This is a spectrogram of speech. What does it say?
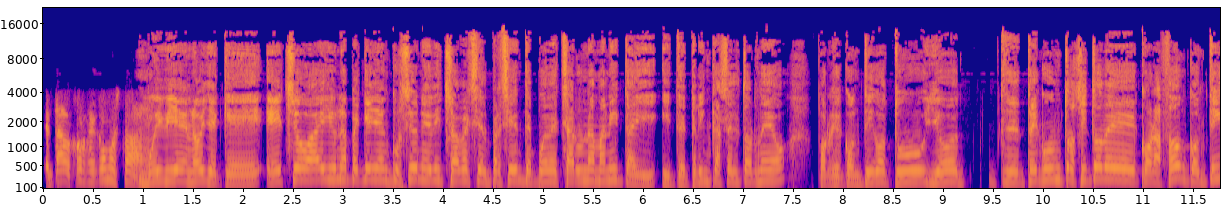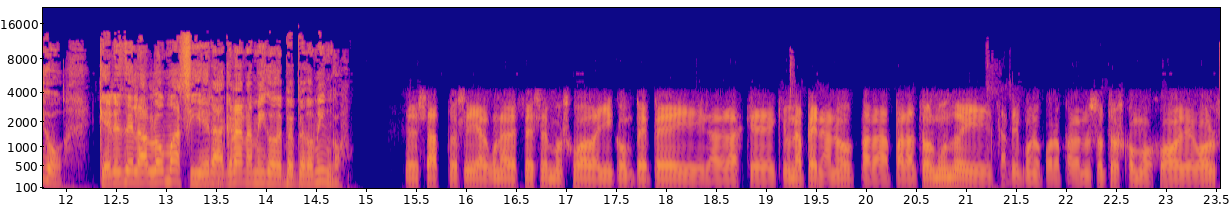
¿Qué tal, Jorge? ¿Cómo estás? Muy bien, oye, que he hecho ahí una pequeña incursión y he dicho a ver si el presidente puede echar una manita y, te trincas el torneo, porque contigo tú, yo tengo un trocito de corazón contigo, que eres de las Lomas y era gran amigo de Pepe Domingo. Exacto, sí, algunas veces hemos jugado allí con Pepe y la verdad es que, que una pena, ¿no? Para, para todo el mundo y también, bueno, para, para nosotros como jugadores de golf,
